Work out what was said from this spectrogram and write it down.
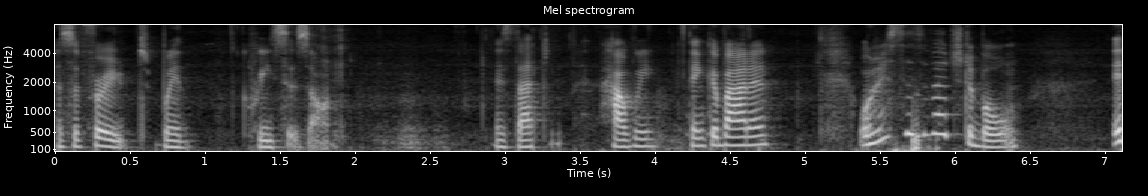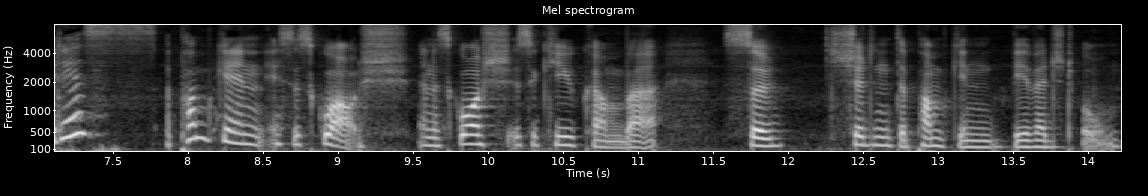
as a fruit with creases on. Is that how we think about it? Or is it a vegetable? It is a pumpkin is a squash and a squash is a cucumber. So shouldn't a pumpkin be a vegetable?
